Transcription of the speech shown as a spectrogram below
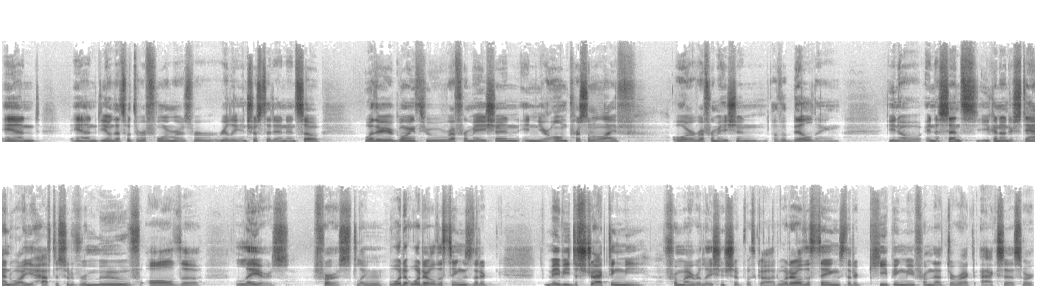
And and you know that's what the reformers were really interested in. And so whether you're going through reformation in your own personal life or reformation of a building, you know, in a sense, you can understand why you have to sort of remove all the layers first. Like, mm. what what are all the things that are maybe distracting me from my relationship with God? What are all the things that are keeping me from that direct access or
